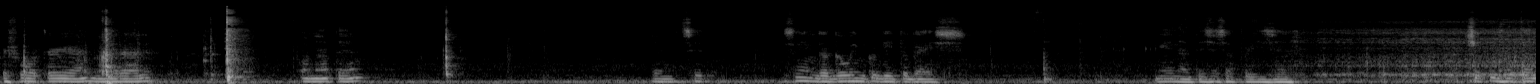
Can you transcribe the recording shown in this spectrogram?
Fresh water yan, mineral. On natin. Then that's it. Kasi ang gagawin ko dito guys, ngayon natin siya sa freezer. Check natin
